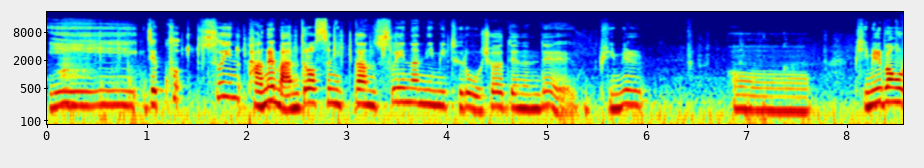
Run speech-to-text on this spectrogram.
이 이제 쿠, 수인 방을 만들었으니까 수인아님이 들어오셔야 되는데 이거 비밀 어 비밀 방으로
